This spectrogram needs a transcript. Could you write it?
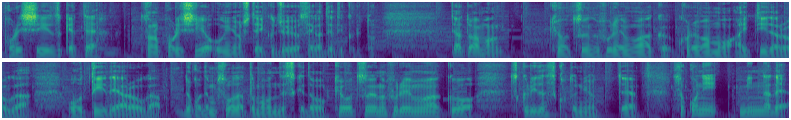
ポリシーづけてそのポリシーを運用していく重要性が出てくると。であとはまあ共通のフレームワーク。これはもう IT だろうが OT であろうがどこでもそうだと思うんですけど共通のフレームワークを作り出すことによってそこにみんなで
